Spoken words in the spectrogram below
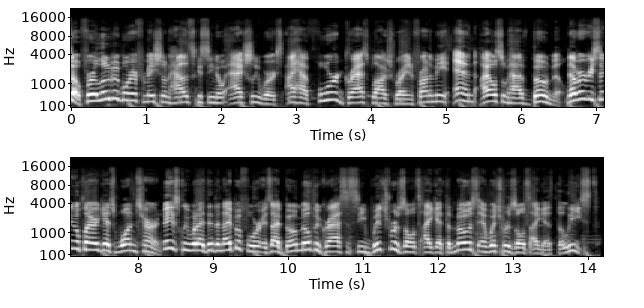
So, for a little bit more information on how this casino actually works, I have four grass blocks right in front of me, and I also have Bone Meal. Now, every single player gets one turn. Basically, what I did the night before is I Bone Mealed the grass to see which results I get the most and which results I get the least.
